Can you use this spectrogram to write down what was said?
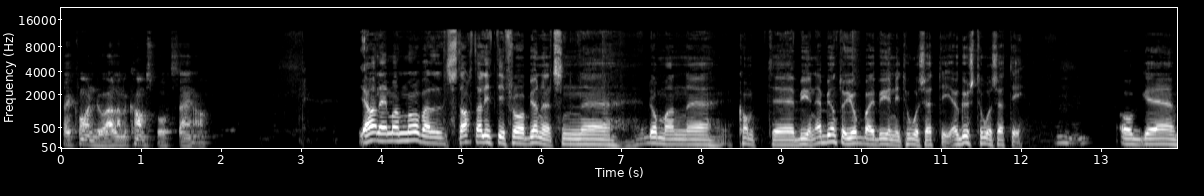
taekwondo eller med kampsport, Steinar? Ja, nei, man må vel starte litt ifra begynnelsen, eh, da man eh, kom til byen. Jeg begynte å jobbe i byen i 72, august 72. Og eh,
